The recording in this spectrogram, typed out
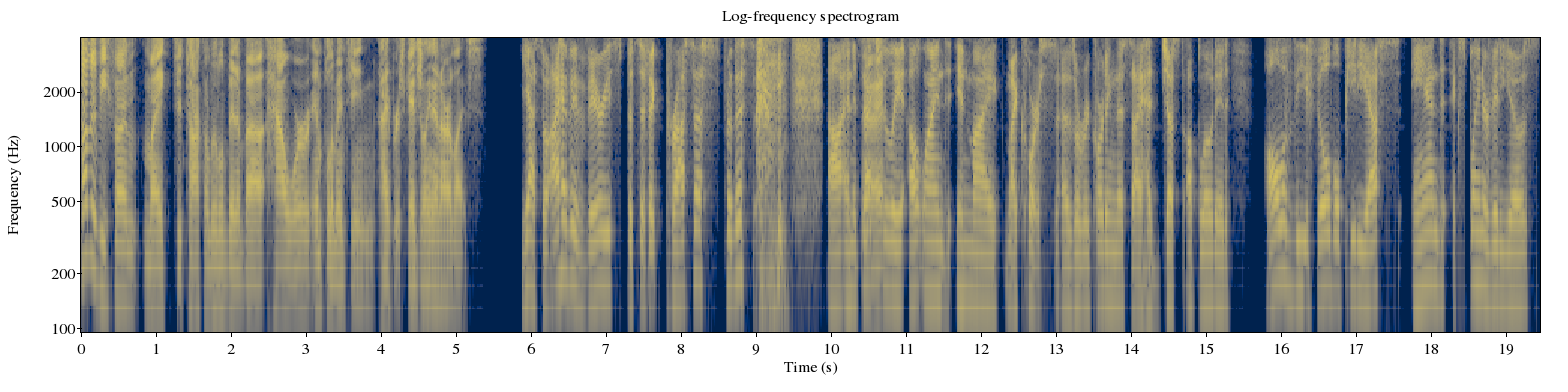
thought it'd be fun, Mike, to talk a little bit about how we're implementing hyper scheduling in our lives. Yeah, so I have a very specific process for this, uh, and it's All actually right. outlined in my my course. As we're recording this, I had just uploaded all of the fillable PDFs and explainer videos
